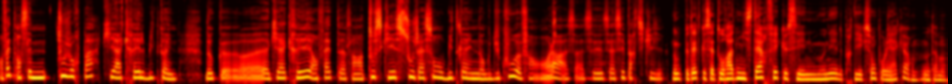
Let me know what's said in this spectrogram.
En fait, on ne sait toujours pas qui a créé le Bitcoin. Donc, euh, qui a créé en fait, enfin tout ce qui est sous-jacent au Bitcoin. Donc du coup, enfin voilà, ça, c'est, c'est assez particulier. Donc peut-être que cette aura de mystère fait que c'est une monnaie de prédilection pour les hackers, notamment.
